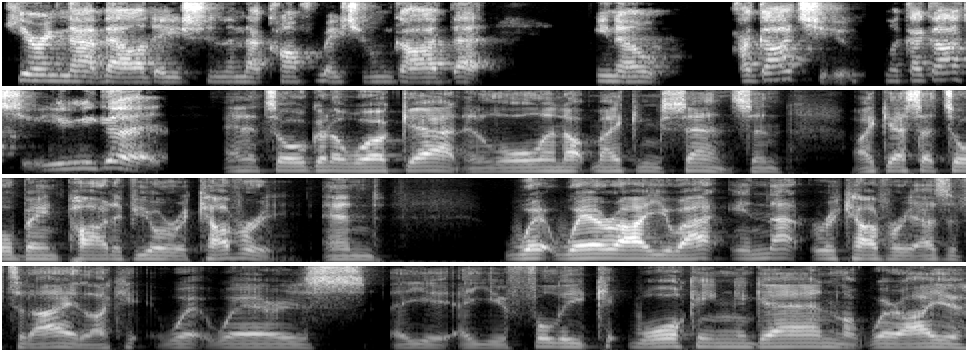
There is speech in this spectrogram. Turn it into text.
hearing that validation and that confirmation from god that you know I got you. Like, I got you. You're going to be good. And it's all going to work out it'll all end up making sense. And I guess that's all been part of your recovery. And where, where are you at in that recovery as of today? Like, where, where is, are you, are you fully walking again? Like, where are you?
